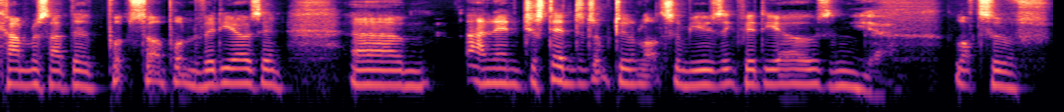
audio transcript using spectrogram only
cameras had to put start putting videos in, um, and then just ended up doing lots of music videos and yeah. lots of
